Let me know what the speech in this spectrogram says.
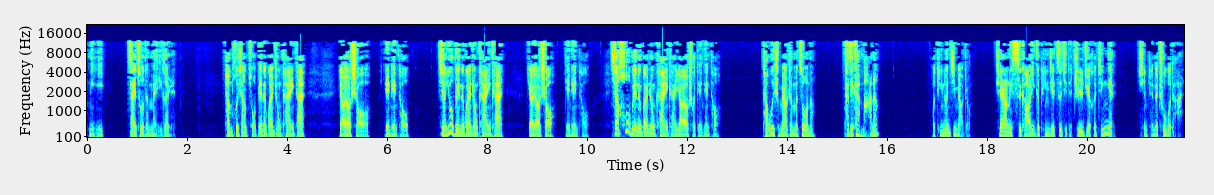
你在座的每一个人，他们会向左边的观众看一看，摇摇手，点点头；向右边的观众看一看，摇摇手，点点头；向后边的观众看一看，摇摇手，点点头。他为什么要这么做呢？他在干嘛呢？我停顿几秒钟，先让你思考一个凭借自己的直觉和经验形成的初步答案。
